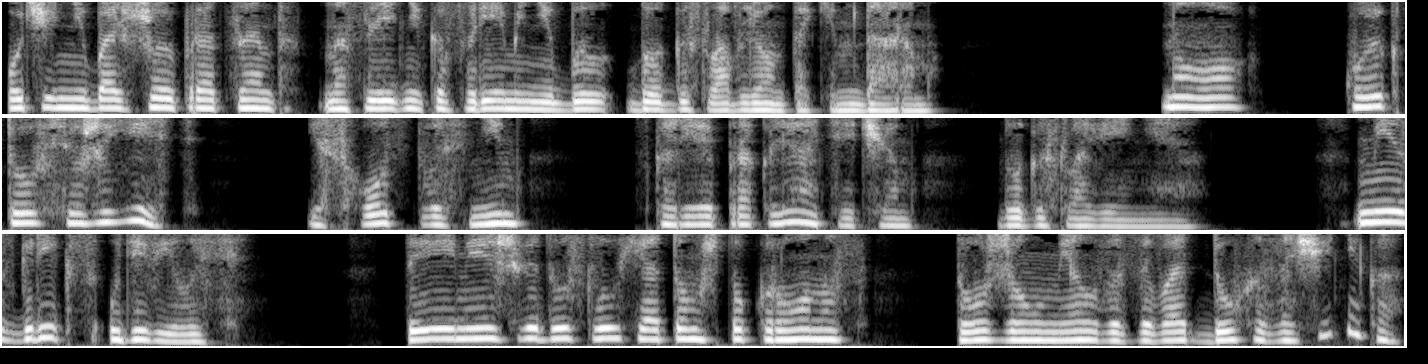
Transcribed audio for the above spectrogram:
Очень небольшой процент наследников времени был благословлен таким даром. Но кое-кто все же есть, и сходство с ним скорее проклятие, чем благословение. Мисс Грикс удивилась. «Ты имеешь в виду слухи о том, что Кронос тоже умел вызывать духа защитника?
